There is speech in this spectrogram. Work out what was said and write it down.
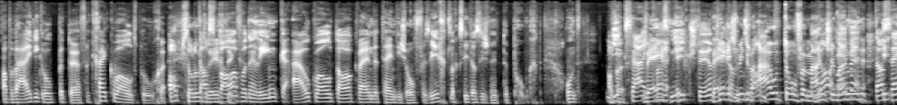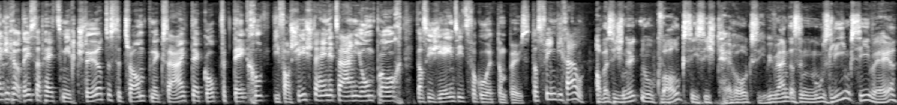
Aber beide Gruppen dürfen keine Gewalt brauchen. Absolut Dass richtig. Dass paar von den Linken auch Gewalt angewendet haben, ist offensichtlich Das ist nicht der Punkt. Und wie gesagt, wer, was mich gestört wer hat ist mit Trump, dem Auto auf Menschenmengen? Ja, eben, das sage ich ja. Deshalb hat es mich gestört, dass der Trump nicht gesagt hat, Gott verdeckelt, die Faschisten haben jetzt eine umgebracht, das ist jenseits von Gut und Böse. Das finde ich auch. Aber es war nicht nur Gewalt, gewesen, es war Terror. Gewesen. Weil wenn das ein Muslim gewesen wäre,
